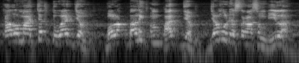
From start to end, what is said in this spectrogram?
Kalau macet dua jam bolak balik empat jam. Jam udah setengah sembilan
